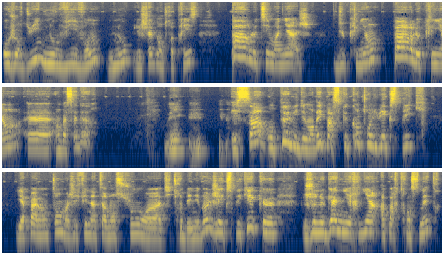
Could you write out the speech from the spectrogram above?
Aujourd'hui, nous vivons, nous, les chefs d'entreprise, par le témoignage du client, par le client euh, ambassadeur. Et ça, on peut lui demander parce que quand on lui explique, il n'y a pas longtemps, moi j'ai fait une intervention euh, à titre bénévole, j'ai expliqué que je ne gagnais rien à part transmettre,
